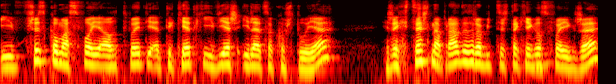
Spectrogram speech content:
i wszystko ma swoje odpowiednie etykietki i wiesz ile co kosztuje, jeżeli chcesz naprawdę zrobić coś takiego w swojej grze,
